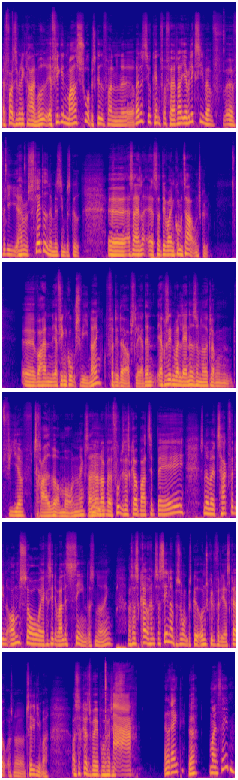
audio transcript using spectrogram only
at folk simpelthen ikke kan regne mig ud. Jeg fik en meget sur besked fra en øh, relativt kendt forfatter. Jeg vil ikke sige hvem, f- øh, fordi han slettede nemlig sin besked. Øh, altså, han, altså, det var en kommentar, undskyld. Øh, hvor han, jeg fik en god sviner ikke, for det der opslag. Og Den, jeg kunne se, den var landet sådan noget klokken 4.30 om morgenen. Ikke? Så han har Mm. nok været fuld, så jeg skrev bare tilbage. Sådan noget med, tak for din omsorg, og jeg kan se, det var lidt sent og sådan noget. Ikke? Og så skrev han så senere en person besked, undskyld, fordi jeg skrev og sådan noget, tilgiv mig. Og så skrev jeg tilbage, prøv at høre det. Ah, er det rigtigt? Ja. Må jeg se den?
